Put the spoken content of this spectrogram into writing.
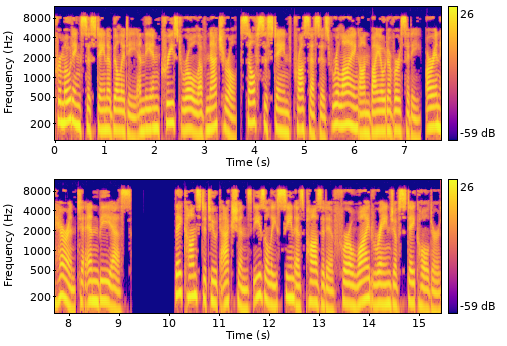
promoting sustainability and the increased role of natural, self-sustained processes relying on biodiversity, are inherent to NBS. They constitute actions easily seen as positive for a wide range of stakeholders,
